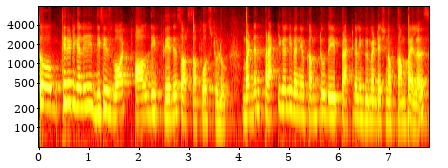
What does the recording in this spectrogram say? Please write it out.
so theoretically this is what all the phases are supposed to do. But then practically when you come to the practical implementation of compilers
